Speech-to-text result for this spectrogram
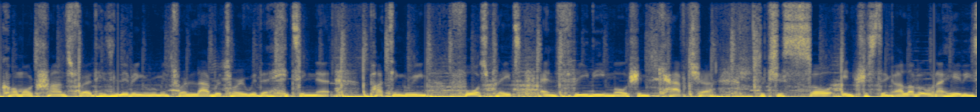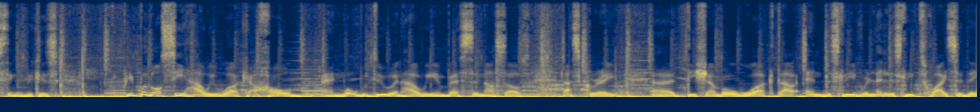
Como transferred his living room into a laboratory with a hitting net, putting green, force plates, and 3D motion capture, which is so interesting. I love it when I hear these things because people don't see how we work at home and what we do and how we invest in ourselves. That's great. Uh, worked out endlessly, relentlessly, twice a day,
